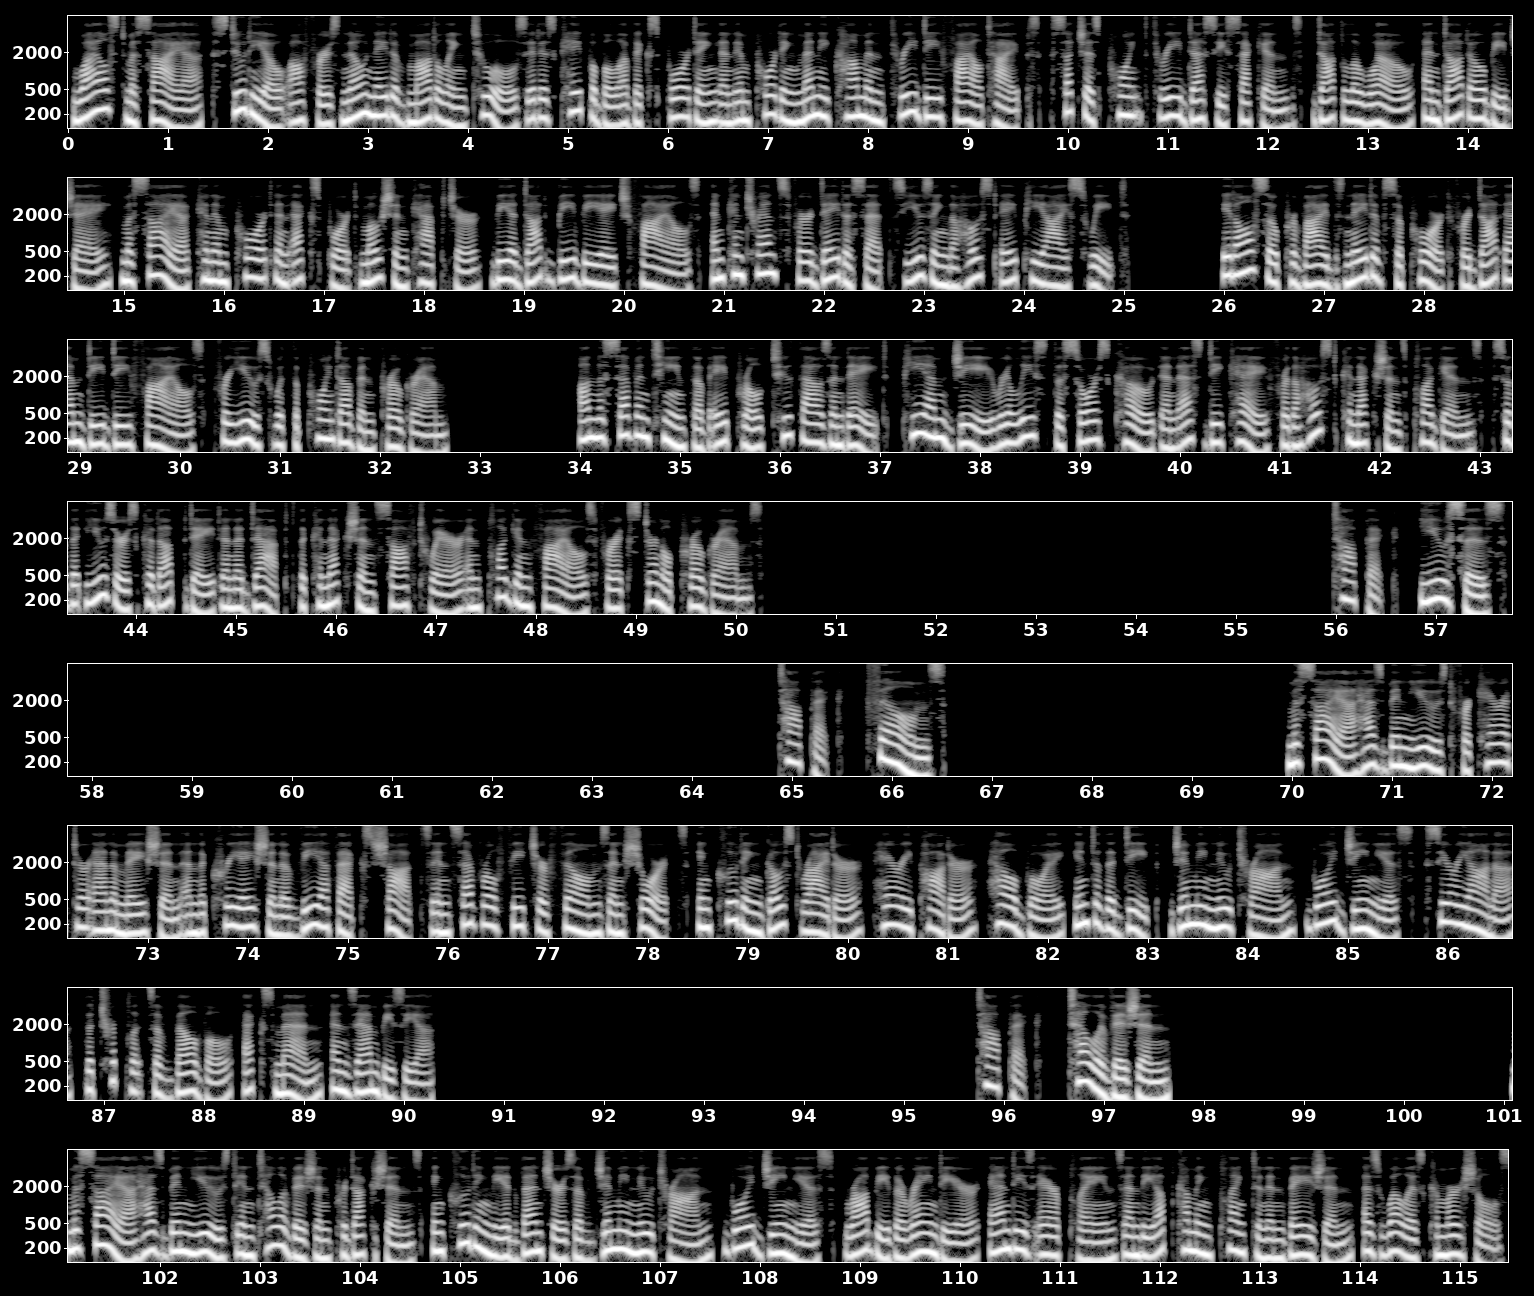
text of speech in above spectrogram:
Whilst Messiah, Studio offers no native modeling tools it is capable of exporting and importing many common 3D file types, such as 0.3 deciseconds, .lwo, and .obj. Messiah can import and export motion capture, via .bvh files, and can transfer datasets using the host API suite. It also provides native support for .mdd files, for use with the Point Oven program. On 17 April 2008, PMG released the source code and SDK for the Host Connections plugins, so that users could update and adapt the connection software and plugin files for external programs. Topic uses. Topic: Films. Messiah has been used for character animation and the creation of VFX shots in several feature films and shorts, including Ghost Rider, Harry Potter, Hellboy, Into the Deep, Jimmy Neutron, Boy Genius, Syriana, The Triplets of Belleville, X-Men, and Zambezia. Television Messiah has been used in television productions, including The Adventures of Jimmy Neutron, Boy Genius, Robbie the Reindeer, Andy's Airplanes and the upcoming Plankton Invasion, as well as commercials.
